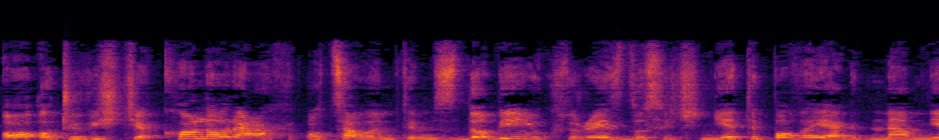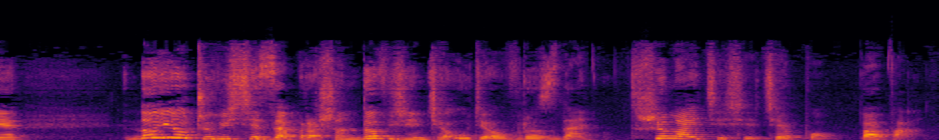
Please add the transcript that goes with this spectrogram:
O oczywiście kolorach, o całym tym zdobieniu, które jest dosyć nietypowe jak dla mnie. No i oczywiście zapraszam do wzięcia udziału w rozdaniu. Trzymajcie się ciepło. Pa, pa!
